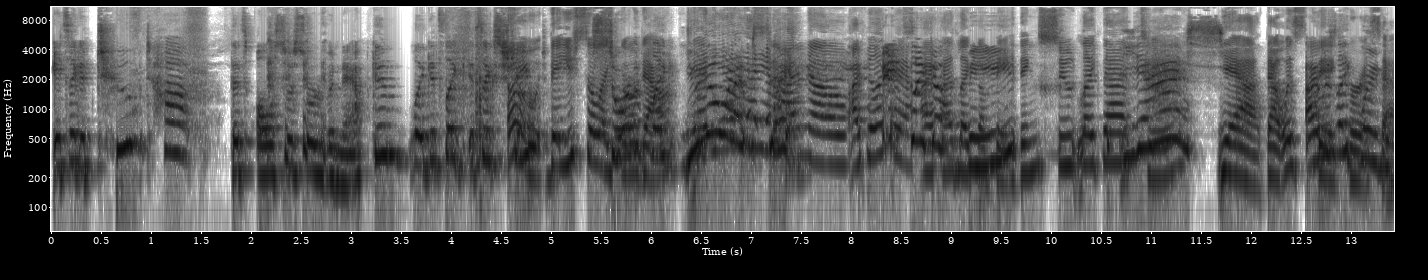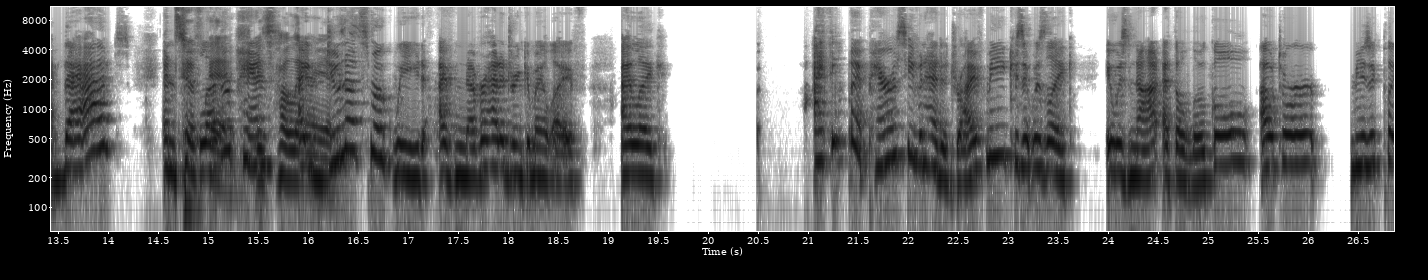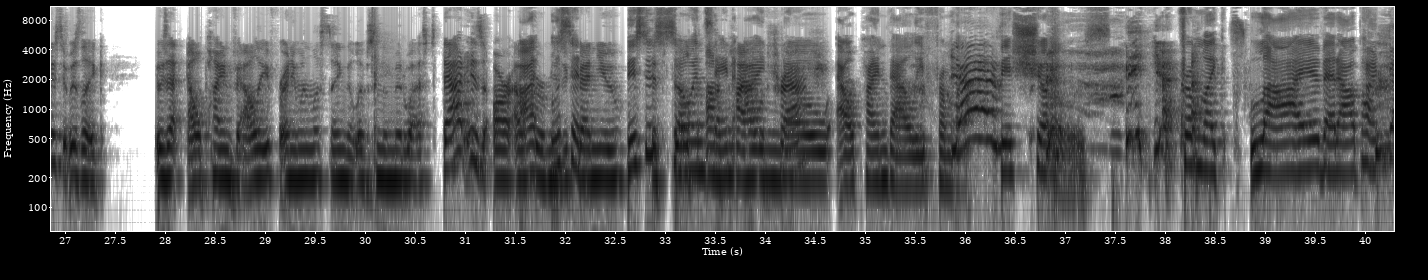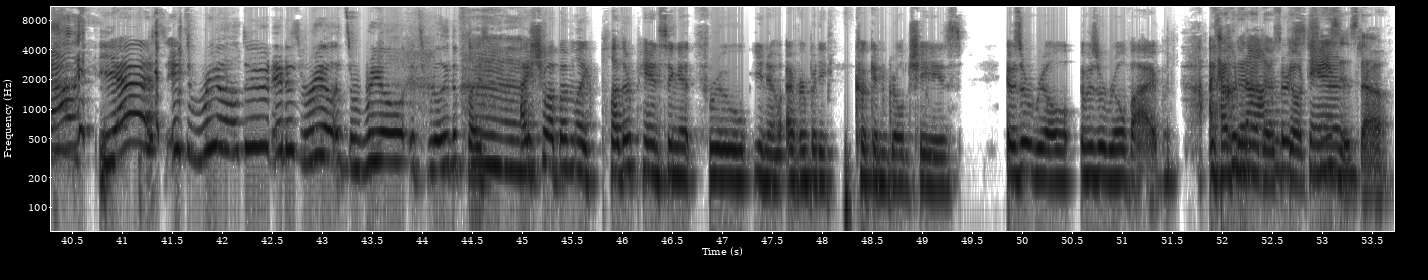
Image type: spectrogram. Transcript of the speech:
it's like a tube top that's also sort of a napkin. Like it's like it's like oh, shaped. Oh, they used to like sort go of down. Like, you yeah, know yeah, what I'm saying? I know. I feel like it's I, like I had like a bathing suit like that. Yes. Too. Yeah, that was. I was like wearing that and to leather pants. I do not smoke weed. I've never had a drink in my life. I like. I think my parents even had to drive me because it was like it was not at the local outdoor music place. It was like it was at Alpine Valley for anyone listening that lives in the Midwest. That is our outdoor I, music listen, venue. This is so insane. I know Alpine Valley from yes! like Phish shows. yes! From like live at Alpine Valley. yes, it's real, dude. It is real. It's real. It's really the place. I show up, I'm like pleather pantsing it through, you know, everybody cooking grilled cheese. It was a real, it was a real vibe. I How could good not are those grilled cheeses though?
